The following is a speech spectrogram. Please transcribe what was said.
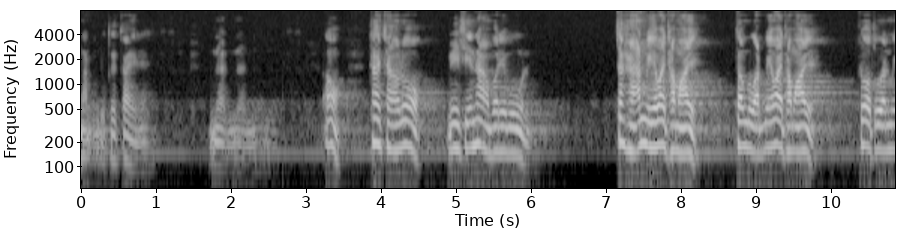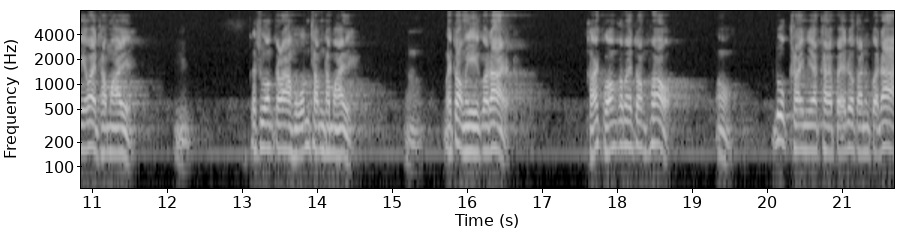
นั่นอยู่ใกล้ๆเนี่ยนั่นนั่นเอ้า ถ้าชาวโลกมีศีลห้าบริบูรณ์ทหารมีไว้ทำไมตำรวจมีไว้ทำไมโซ่ตรวนมีไว้ทำไมกระทรวงกลาโหมทำทำไมไม่ต้องมีก็ได้ ขายของก็ไม่ต้องเฝ้าอ๋อ ลูกใครเมียใครไปด้วยกันก็ได้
